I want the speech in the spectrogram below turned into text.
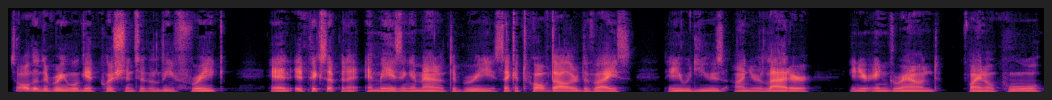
So all the debris will get pushed into the leaf rake and it picks up an amazing amount of debris. It's like a $12 device that you would use on your ladder in your in-ground vinyl pool.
